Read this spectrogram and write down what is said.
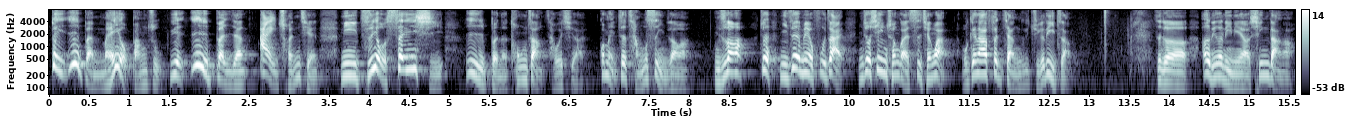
对日本没有帮助，因为日本人爱存钱，你只有升息，日本的通胀才会起来。光美，这常识你知道吗？你知道吗？就是你这里没有负债，你就现金存款四千万。我跟大家分享举个例子啊，这个二零二零年啊，新党啊。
